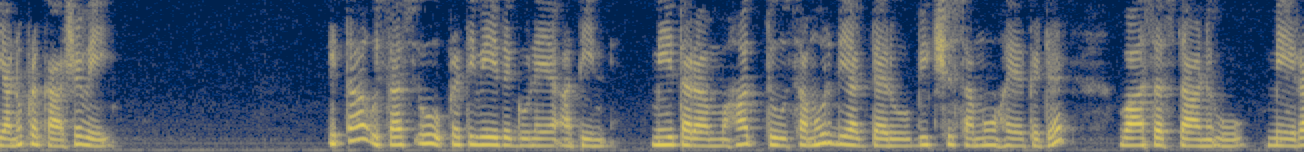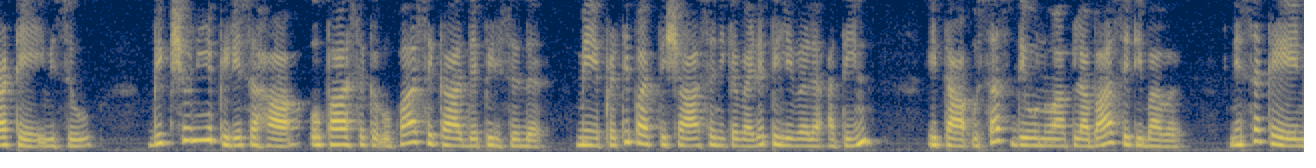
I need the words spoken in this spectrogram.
යනු ප්‍රකාශ වෙයි. ඊතා උසස් වූ ප්‍රතිවේද ගුණය අතින් මේ තරම් මහත් වූ සමෘද්ධියක් දරූ භික්ෂු සමූහයකට වාසස්ථාන වූ මේ රටේ විසූ භික්ෂුණී පිරිස හා උපාසක උපාසිකා දෙපිරිසද මේ ප්‍රතිපත්ති ශාසනික වැඩපිළිවෙල අතින් ඊතා උසස් දියුණුවක් ලබා සිටි බව නිසකයෙන්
